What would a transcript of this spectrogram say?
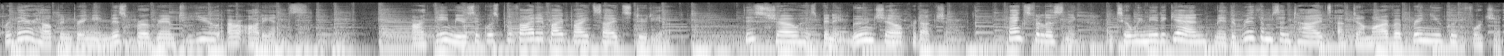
for their help in bringing this program to you, our audience. Our theme music was provided by Brightside Studio. This show has been a Moonshell production. Thanks for listening. Until we meet again, may the rhythms and tides of Delmarva bring you good fortune.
